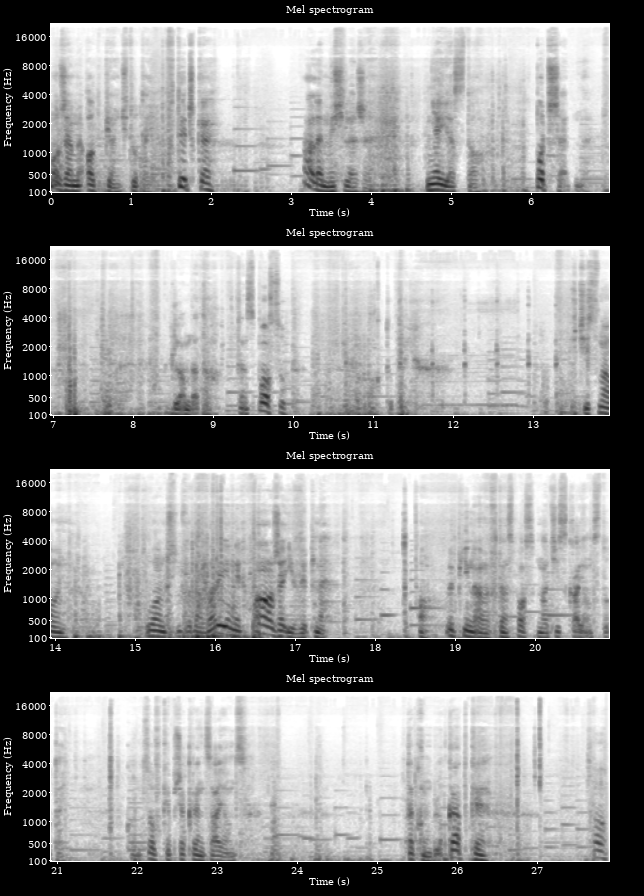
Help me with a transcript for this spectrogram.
Możemy odpiąć tutaj wtyczkę, ale myślę, że nie jest to potrzebne. Wygląda to w ten sposób. Wcisnąłem łącznik od awaryjnych. Może i wypnę. O, wypinamy w ten sposób, naciskając tutaj końcówkę, przekręcając taką blokadkę. O,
